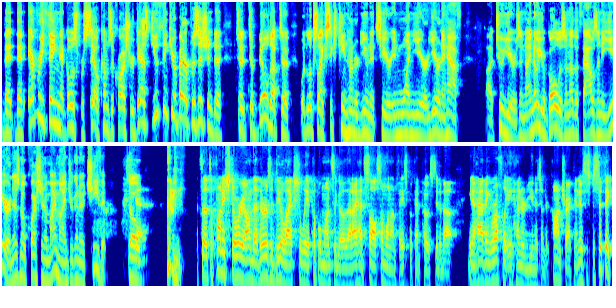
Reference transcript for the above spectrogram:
that that everything that goes for sale comes across your desk, do you think you're better positioned to to to build up to what looks like 1,600 units here in one year, a year and a half? Uh, two years, and I know your goal is another thousand a year, and there's no question in my mind you're going to achieve it. So, yeah. So it's a funny story on that. There was a deal actually a couple months ago that I had saw someone on Facebook had posted about, you know, having roughly 800 units under contract, and it was a specific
